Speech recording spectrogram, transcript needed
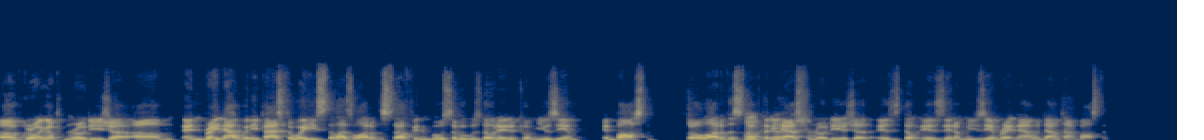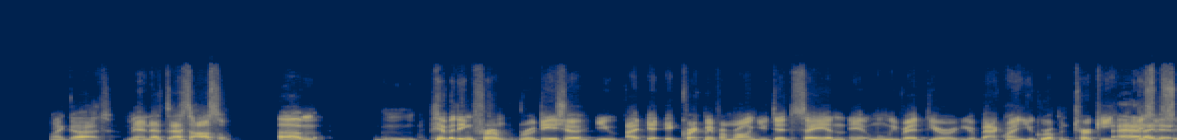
of growing up in Rhodesia. Um, and right now, when he passed away, he still has a lot of the stuff, and most of it was donated to a museum in Boston. So a lot of the stuff oh that gosh. he has from Rhodesia is is in a museum right now in downtown Boston. My God, man, that's that's awesome. Um, pivoting from Rhodesia, you I, it, it, correct me if I'm wrong. You did say in, in, when we read your your background, you grew up in Turkey. That at least.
